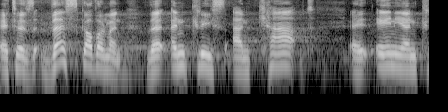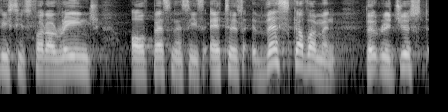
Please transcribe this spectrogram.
It is this government that increased and capped uh, any increases for a range of businesses. It is this government that reduced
